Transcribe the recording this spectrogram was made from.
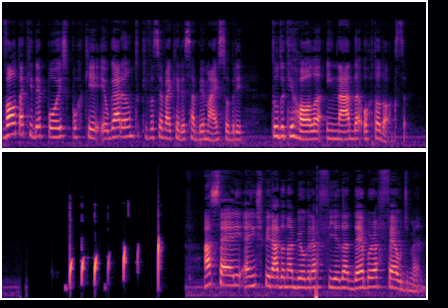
Volta aqui depois, porque eu garanto que você vai querer saber mais sobre tudo que rola em Nada Ortodoxa. A série é inspirada na biografia da Deborah Feldman.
